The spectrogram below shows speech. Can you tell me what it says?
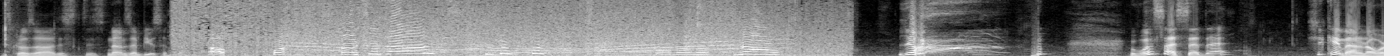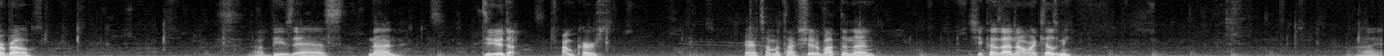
This girl's uh, this this nun's abusive. Oh, fuck! Oh shit, no! No, no, no, no! Yo. Once I said that, she came out of nowhere, bro. Abused ass nun. Dude, I'm cursed. Every time I talk shit about the nun, she comes out of nowhere and kills me. Alright.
